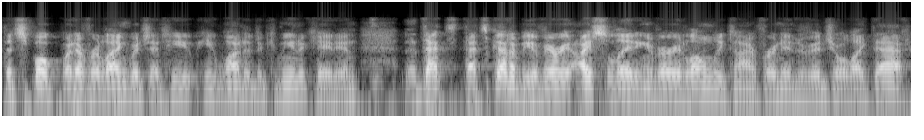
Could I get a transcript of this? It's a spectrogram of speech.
that spoke whatever language that he, he wanted to communicate in. That's that's got to be a very isolating and very lonely time for an individual like that.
